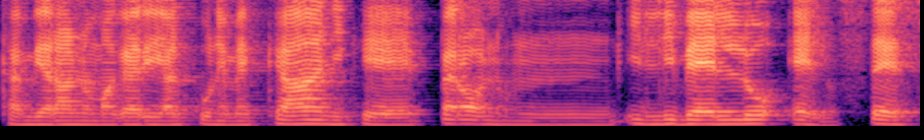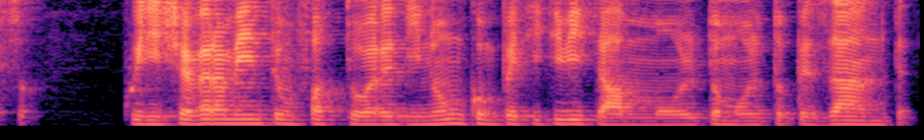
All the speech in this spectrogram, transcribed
cambieranno magari alcune meccaniche, però non, il livello è lo stesso. Quindi c'è veramente un fattore di non competitività molto molto pesante.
